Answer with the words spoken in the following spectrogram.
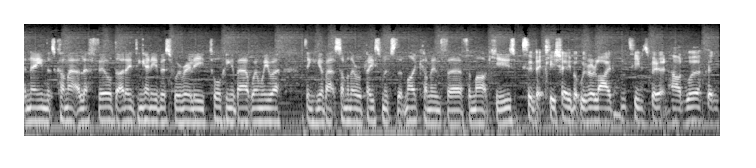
a name that's come out of left field that I don't think any of us were really talking about when we were thinking about some of the replacements that might come in for, for Mark Hughes. It's a bit cliche, but we've relied on team spirit and hard work, and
